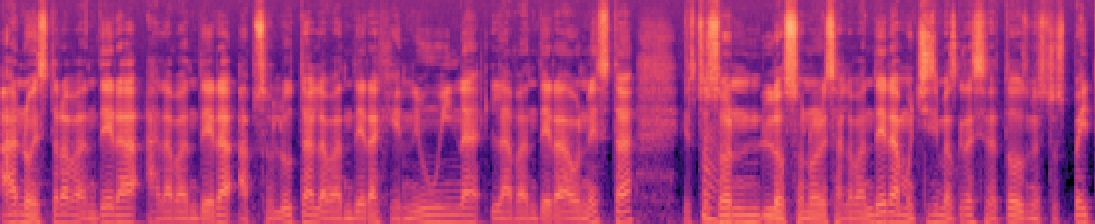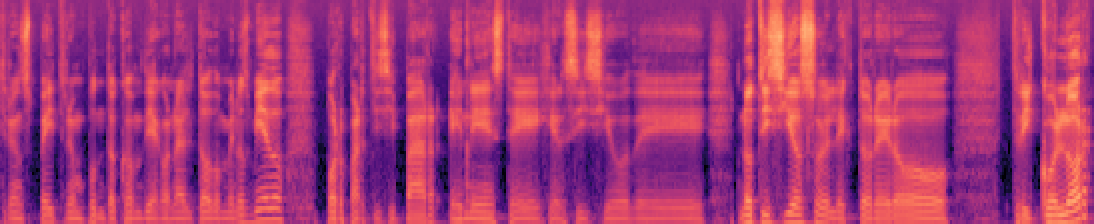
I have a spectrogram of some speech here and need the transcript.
a nuestra bandera, a la bandera absoluta, a la bandera genuina, la bandera honesta. Estos son los honores a la bandera. Muchísimas gracias a todos nuestros Patreons, patreon.com diagonal todo menos miedo, por participar en este ejercicio de noticioso electorero tricolor.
